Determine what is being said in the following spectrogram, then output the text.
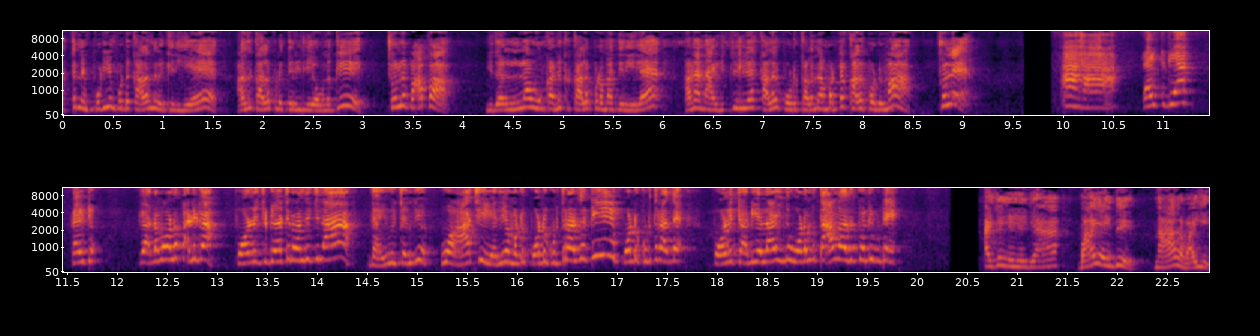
அத்தனை பொடியும் போட்டு கலந்து வைக்கிறியே. அது கலப்படம் தெரியலையா உனக்கு? சொல்லு பாப்பா. இதெல்லாம் உன் கண்ணுக்கு கலப்படமா தெரியல. ஆனா நான் இட்லியில கலர் போட்டு கலந்தா மட்டும் கலப்படுமா சொல்லு. ஆஹா ரைட்டுடியா ரைட்டு என்னமோ ஒன்று பண்ணிக்க பொழைச்சு வந்துச்சுன்னா தயவு செஞ்சு உன் ஆச்சி எண்ணெயை மட்டும் போட்டு கொடுத்துறாத டீ போட்டு கொடுத்துறாத. பொழைச்சு அடியெல்லாம் இந்த உடம்பு தாங்காது சொல்லிவிட்டேன். ஐயா வாயா இது? நார வாயி.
